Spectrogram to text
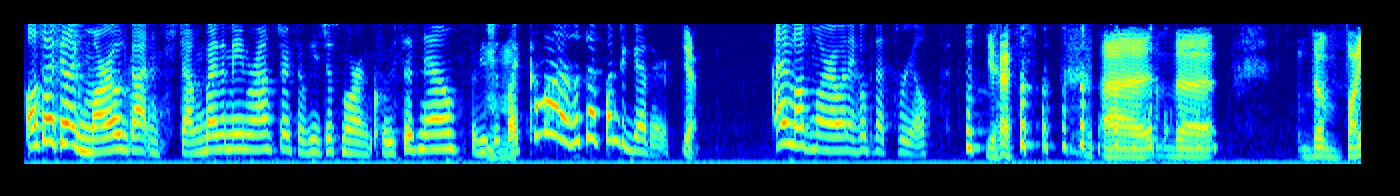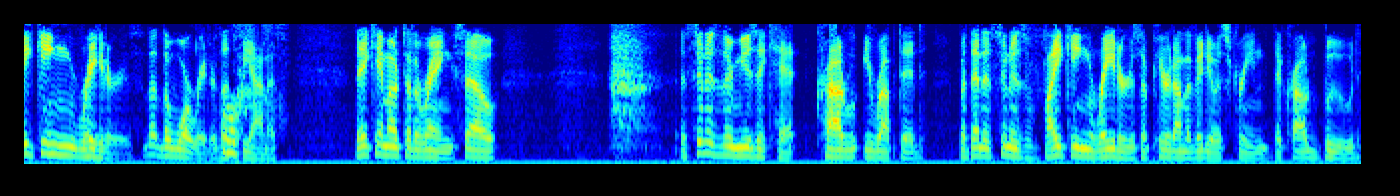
Also, I feel like Mauro's gotten stung by the main roster, so he's just more inclusive now. So he's just like, "Come on, let's have fun together." Yeah. I love Mauro, and I hope that's real. Yes, uh, the the Viking Raiders, the, the War Raiders. Let's be honest, they came out to the ring. So as soon as their music hit, crowd erupted. But then, as soon as Viking Raiders appeared on the video screen, the crowd booed.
